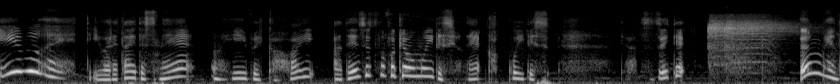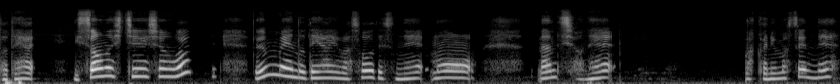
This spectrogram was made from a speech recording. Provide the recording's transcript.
EV って言われたいですね。EV かわいい。あ、伝説のポケモンもいいですよね。かっこいいです。続いて。運命の出会い。理想のシチュエーションは？運命の出会いはそうですね。もう、なんでしょうね。わかりませんね。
